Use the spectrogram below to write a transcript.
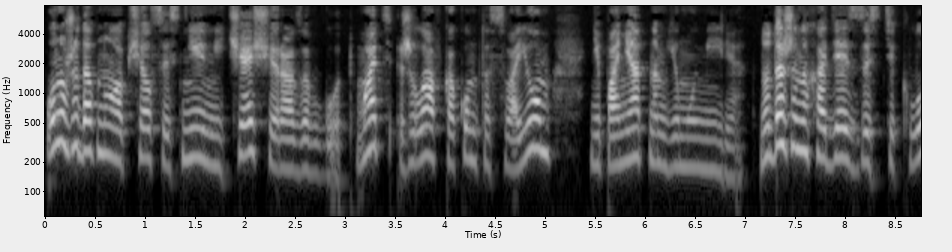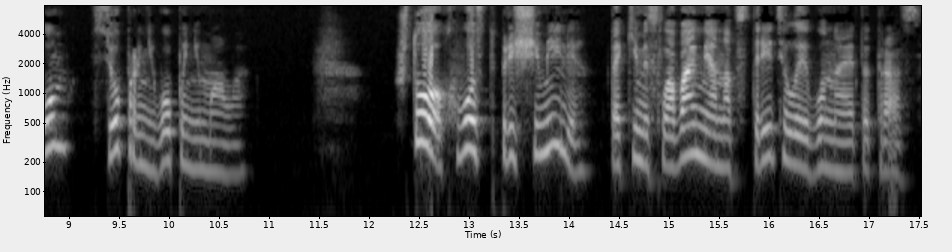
Он уже давно общался с нею не чаще раза в год. Мать жила в каком-то своем непонятном ему мире, но даже находясь за стеклом, все про него понимала. Что, хвост прищемили? Такими словами она встретила его на этот раз.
